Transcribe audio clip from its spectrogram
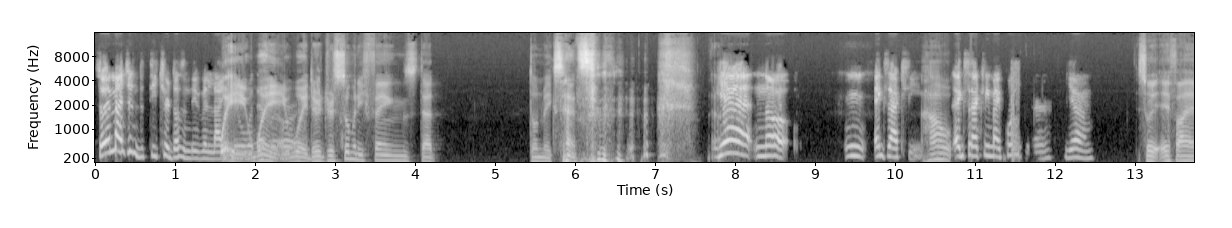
so imagine the teacher doesn't even like you Wait, whatever wait, or wait. There, there's so many things that don't make sense. yeah no mm, exactly How exactly my point there yeah So if I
